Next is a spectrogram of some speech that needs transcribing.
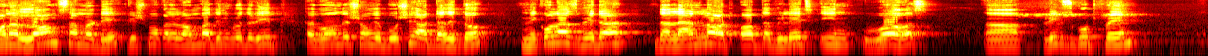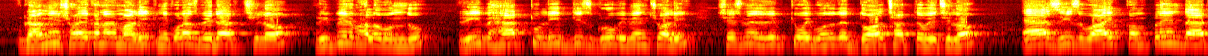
on a long summer day গ্রীষ্মকালে লম্বা দিনগুলোতে রিপ তার বন্ধুদের সঙ্গে বসে আড্ডা দিত। Nicholas Vedder, the landlord of the village inn was Rip's good friend. গ্রামের সহায়খানার মালিক নিকোলাস ভেডার ছিল রিপের ভালো বন্ধু। Rip had to leave this group eventually শেষমেশ রিপকে ওই বন্ধুদের দল ছাড়তে হয়েছিল। As his wife complain that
